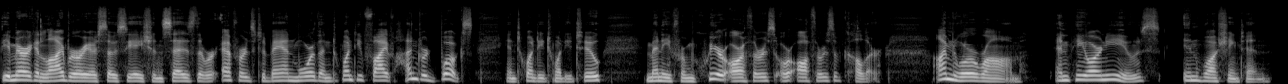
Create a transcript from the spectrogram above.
The American Library Association says there were efforts to ban more than 2,500 books in 2022, many from queer authors or authors of color. I'm Nora Raum, NPR News in Washington.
